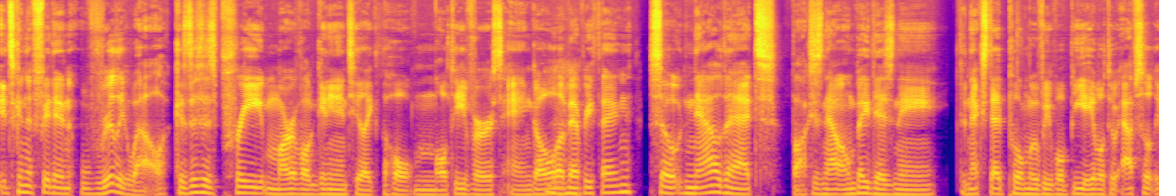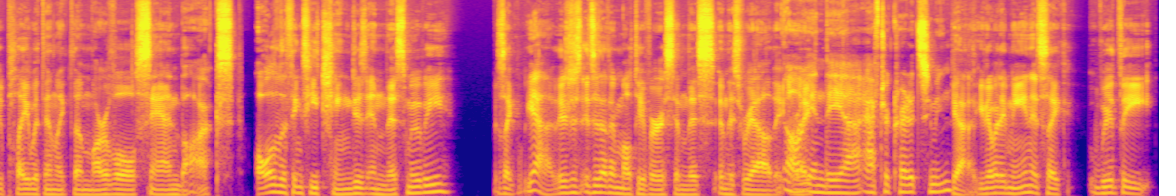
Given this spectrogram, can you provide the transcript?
it's going to fit in really well because this is pre Marvel getting into like the whole multiverse angle of everything. So now that Fox is now owned by Disney, the next Deadpool movie will be able to absolutely play within like the Marvel sandbox. All of the things he changes in this movie it's like, yeah, there's just it's another multiverse in this in this reality. Oh, right? in the uh, after credits, you mean? Yeah, you know what I mean? It's like weirdly,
